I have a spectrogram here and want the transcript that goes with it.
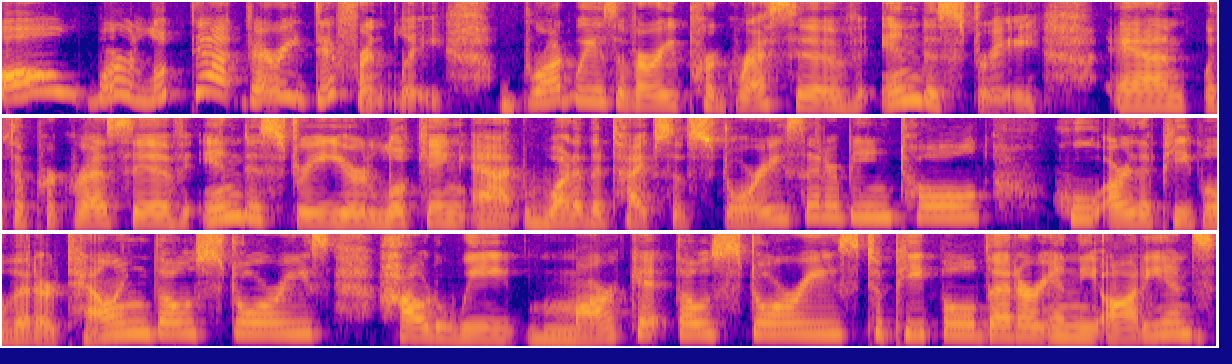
all were looked at very differently. Broadway is a very progressive industry. And with a progressive industry, you're looking at what are the types of stories that are being told, who are the people that are telling those stories? How do we market those stories to people that are in the audience?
